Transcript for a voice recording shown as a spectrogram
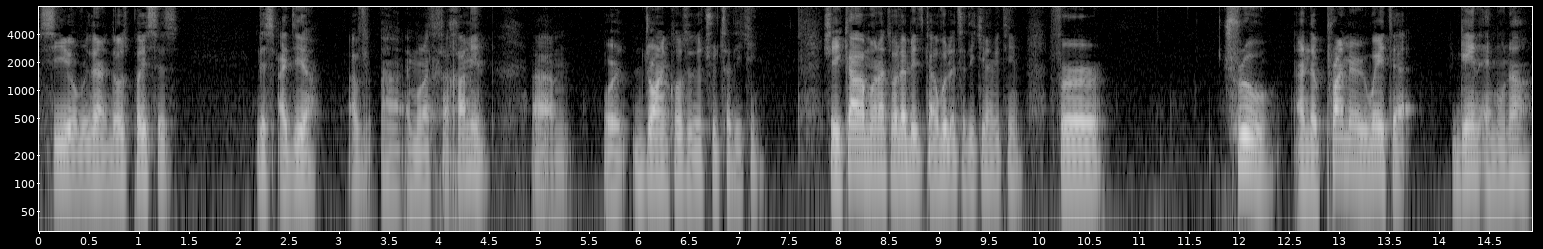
See over there in those places this idea of uh, emunat chachamim, um, or drawing closer to the true tzaddikim. For true and the primary way to gain emunah,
